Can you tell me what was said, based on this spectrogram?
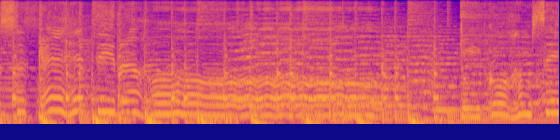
बस कहती रहो। तुमको हमसे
